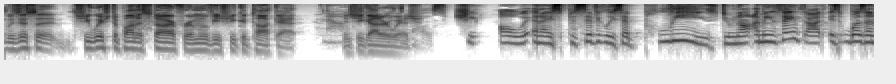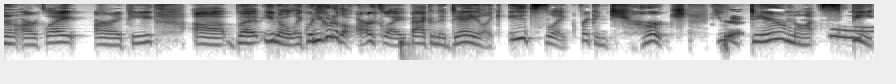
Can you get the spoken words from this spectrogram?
was this a she wished upon a star for a movie she could talk at, and she got her wish? Yes. She always, and I specifically said, please do not. I mean, thank God it wasn't an ArcLight, RIP. Uh, but you know, like when you go to the ArcLight back in the day, like it's like freaking church. You dare not speak.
